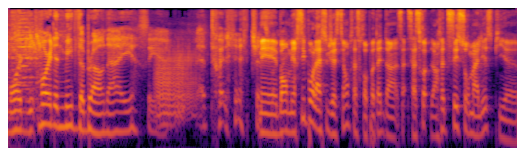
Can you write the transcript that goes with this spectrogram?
more, more than meets the brown eye. C'est euh, la toilette. Mais bon, merci pour la suggestion. Ça sera peut-être dans. Ça, ça sera, en fait, c'est sur ma liste. Puis euh,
